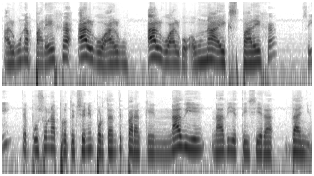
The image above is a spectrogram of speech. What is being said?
alguna pareja, algo, algo, algo, algo, o una expareja, ¿sí? Te puso una protección importante para que nadie, nadie te hiciera daño,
